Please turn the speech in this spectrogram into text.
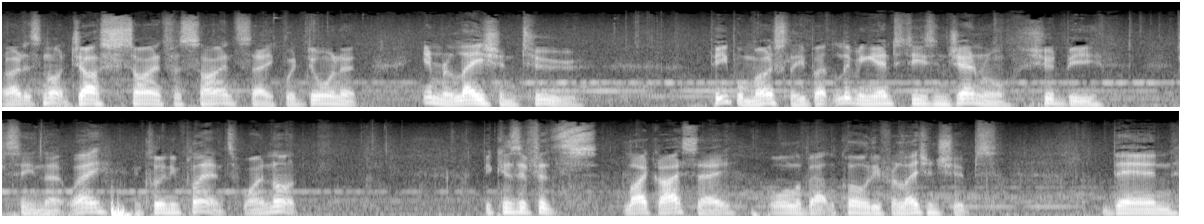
Right? It's not just science for science sake. We're doing it in relation to people mostly, but living entities in general should be seen that way, including plants. Why not? Because if it's, like I say, all about the quality of relationships, then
